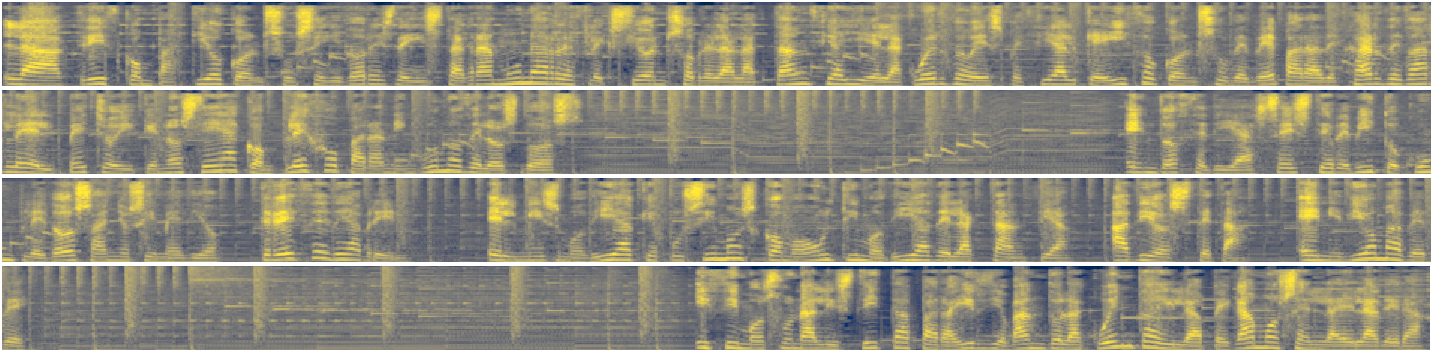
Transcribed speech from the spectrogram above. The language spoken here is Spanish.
La actriz compartió con sus seguidores de Instagram una reflexión sobre la lactancia y el acuerdo especial que hizo con su bebé para dejar de darle el pecho y que no sea complejo para ninguno de los dos. En 12 días este bebito cumple dos años y medio, 13 de abril. El mismo día que pusimos como último día de lactancia, adiós teta, en idioma bebé. Hicimos una listita para ir llevando la cuenta y la pegamos en la heladera.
